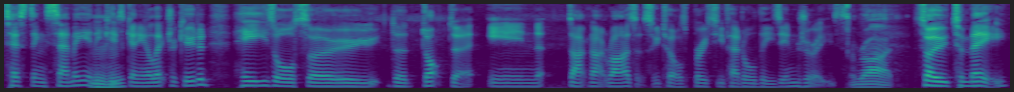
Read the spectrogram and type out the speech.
testing Sammy and he Mm-hmm. keeps getting electrocuted. He's also the doctor in Dark Knight Rises, who tells Bruce, "You've had all these injuries." Right. So to me,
